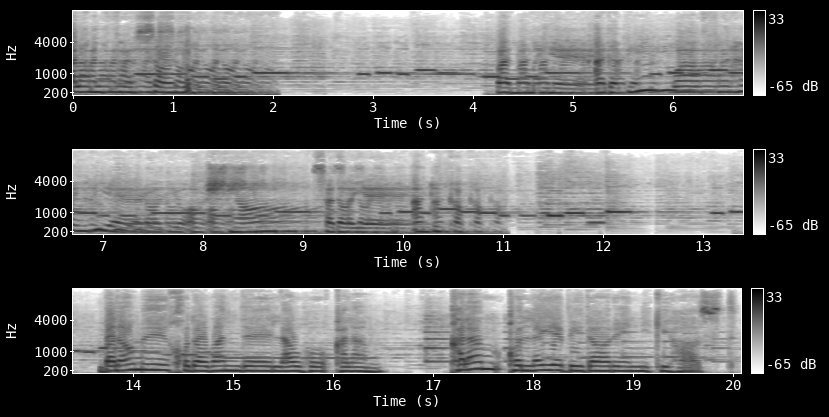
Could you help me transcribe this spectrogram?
قلم فرسایان. برنامه ادبی و فرهنگی رادیو آشنا صدای امریکا. به نام خداوند لوح و قلم. قلم قله بیدار نیکی هاست.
